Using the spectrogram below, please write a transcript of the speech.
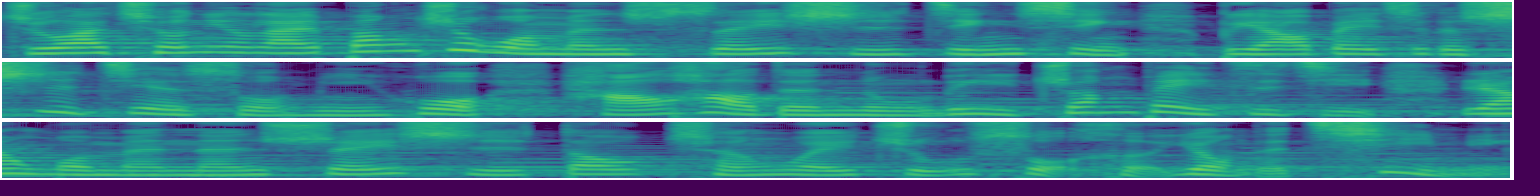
主啊，求你来帮助我们，随时警醒，不要被这个世界所迷惑，好好的努力装备自己，让我们能随时都成为主所合用的器皿。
